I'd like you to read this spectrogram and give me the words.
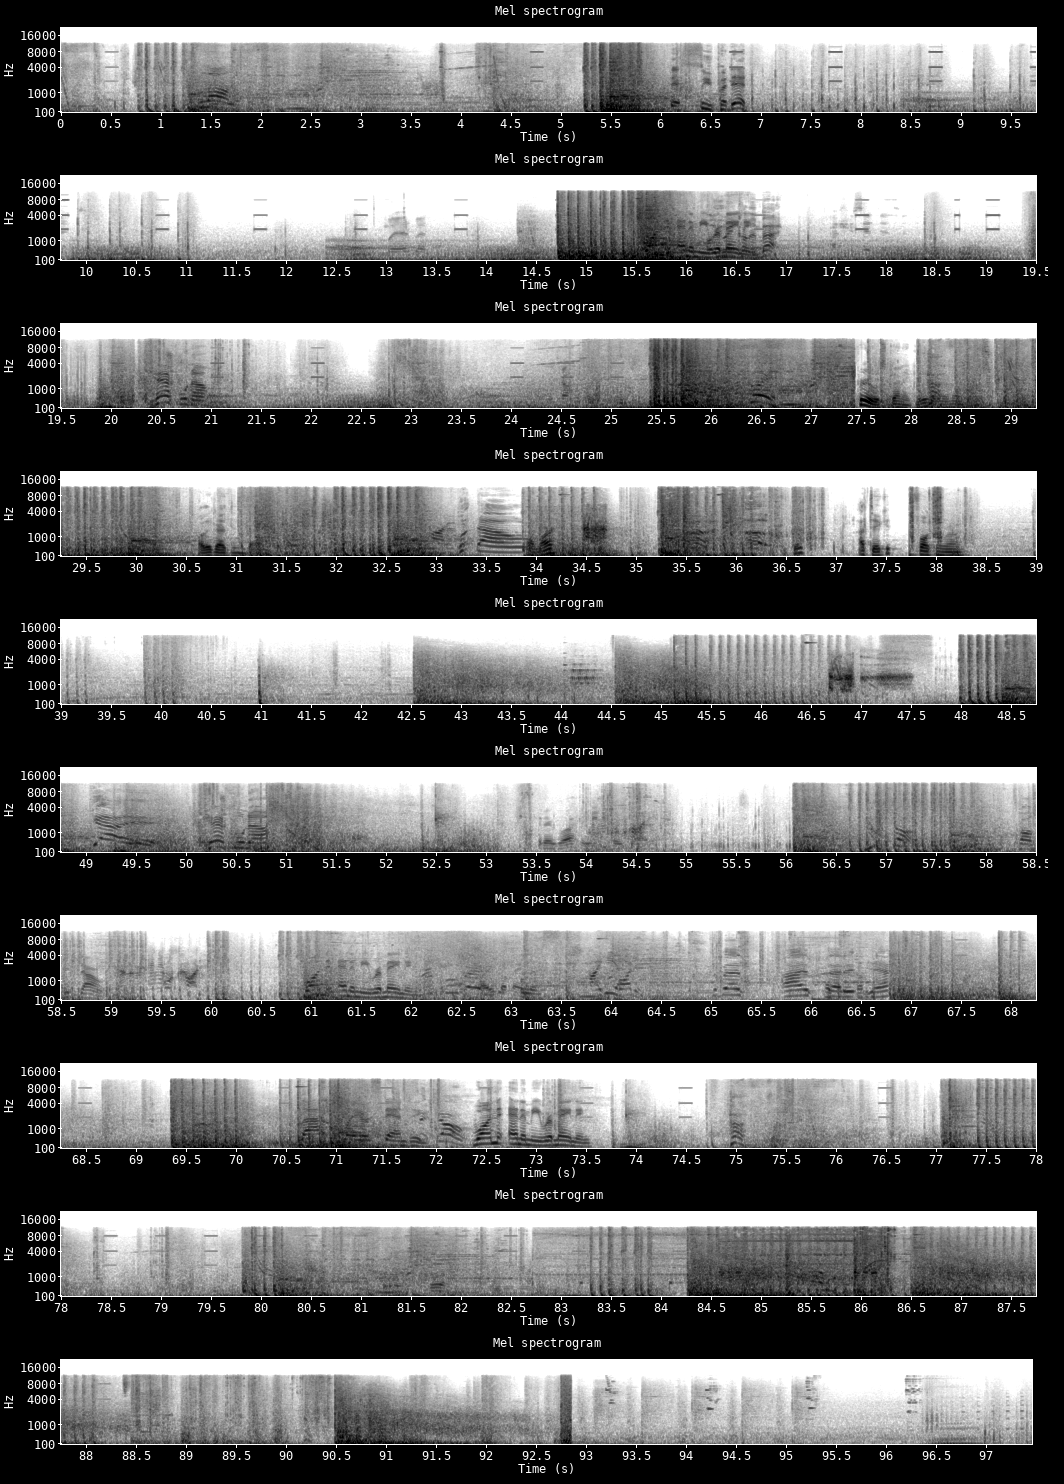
They're super dead. Where, where? One enemy Oh, you ain't coming remaining. back. Actually, sit there, sit Careful now. Pretty was kind of good. I don't know. Oh, the guy didn't die. Put down. One more. Good. I take it. Fucking round. Get out of here. Careful now. You stop. Target down. One enemy remaining. The best. I said it. Yeah. Player standing. One enemy remaining.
